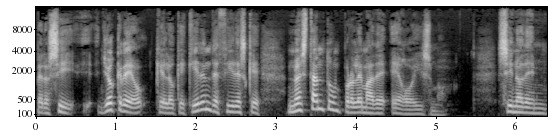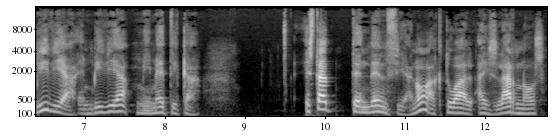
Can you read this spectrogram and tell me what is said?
pero sí, yo creo que lo que quieren decir es que no es tanto un problema de egoísmo, sino de envidia, envidia mimética. Esta tendencia ¿no? actual a aislarnos,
